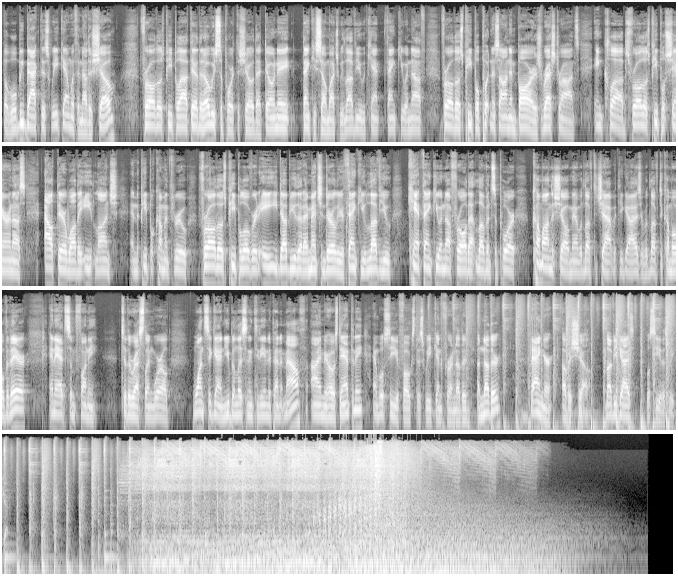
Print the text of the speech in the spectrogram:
But we'll be back this weekend with another show. For all those people out there that always support the show, that donate, Thank you so much. We love you. We can't thank you enough for all those people putting us on in bars, restaurants, in clubs, for all those people sharing us out there while they eat lunch and the people coming through. For all those people over at AEW that I mentioned earlier, thank you. Love you. Can't thank you enough for all that love and support. Come on the show, man. Would love to chat with you guys or would love to come over there and add some funny to the wrestling world. Once again, you've been listening to the Independent Mouth. I'm your host Anthony, and we'll see you folks this weekend for another another banger of a show. Love you guys. We'll see you this weekend.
